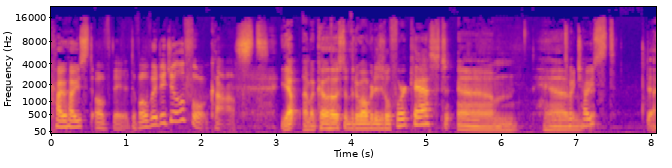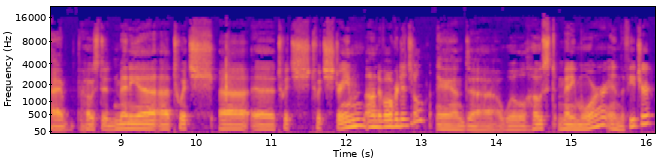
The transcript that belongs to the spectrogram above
co-host of the Devolver Digital Forecast. Yep, I'm a co-host of the Devolver Digital Forecast. Um, have, Twitch host. I've hosted many a, a Twitch uh, Twitch Twitch stream on Devolver Digital, and uh, will host many more in the future.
